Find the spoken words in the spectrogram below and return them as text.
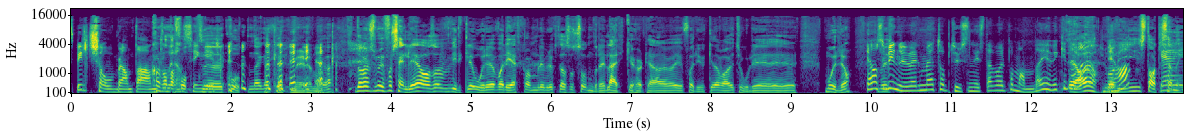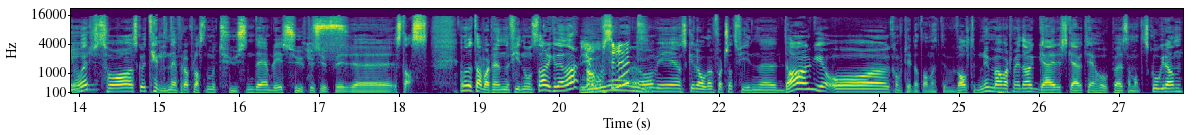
spilt show, blant annet. Kanskje han har fått synger. eh, kvoten, egentlig. Ja. Det har vært så mye forskjellige. Altså, virkelig ordet variert kan bli brukt. Altså, Sondre Lerche hørte jeg i forrige uke. Det var utrolig moro. Ja, og så begynner vi vel med topp 1000-lista vår på mandag, gjør vi ikke det? Ja, da? ja. Når vi starter sendingen vår, så skal vi telle ned fra plass nummer 1000. Det blir super, super uh, stas. Ja, men dette har vært en fin onsdag, har det ikke det? da? Jo. Absolutt. Og vi ønsker alle en fortsatt fin eh, dag. Og kan fortelle at Anette Walter Numme har vært med i dag. Geir Skau, THP, Samantha Skogran.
